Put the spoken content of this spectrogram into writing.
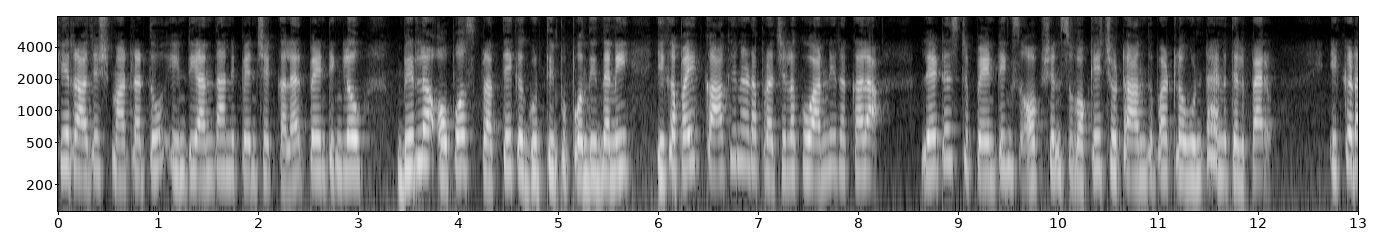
కె. రాజేష్ మాట్లాడుతూ ఇంటి అందాన్ని పెంచే కలర్ పెయింటింగ్లో బిర్లా ఒపోస్ ప్రత్యేక గుర్తింపు పొందిందని ఇకపై కాకినాడ ప్రజలకు అన్ని రకాల లేటెస్ట్ పెయింటింగ్స్ ఆప్షన్స్ ఒకే చోట అందుబాటులో ఉంటాయని తెలిపారు. ఇక్కడ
